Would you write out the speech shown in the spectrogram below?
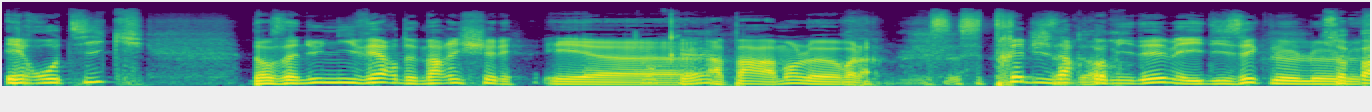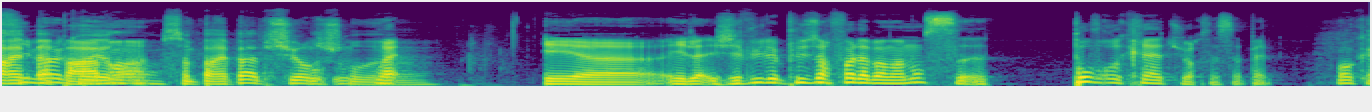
érotique dans un univers de Marie Shelley. Et euh, apparemment, le voilà, c'est très bizarre comme idée, mais il disait que le, le, ça le paraît film pas apparemment. ça me paraît pas absurde, je trouve. Ouais. Et, euh, et j'ai vu plusieurs fois la bande-annonce. Euh, Pauvre créature, ça s'appelle. Ok.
